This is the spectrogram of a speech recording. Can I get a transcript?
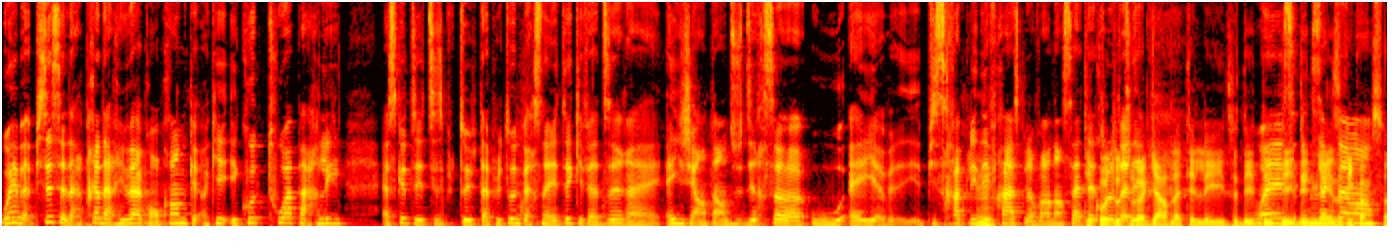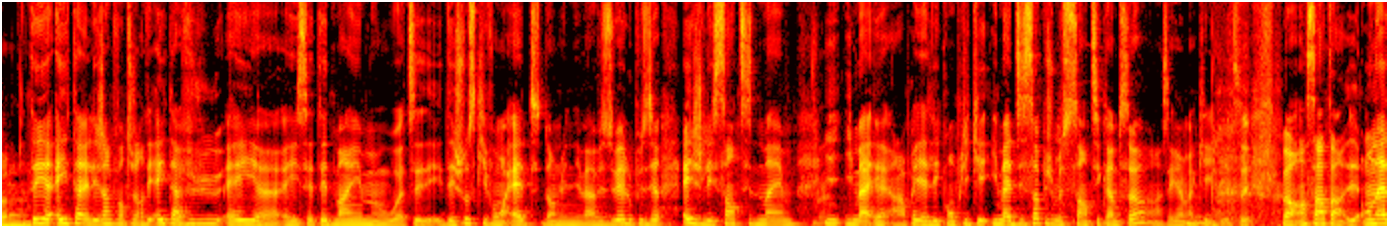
Oui, ben, puis ça, c'est après d'arriver à comprendre que, OK, écoute-toi parler. Est-ce que tu as plutôt une personnalité qui va dire euh, Hey, j'ai entendu dire ça ou Hey, euh, puis se rappeler des Mm. phrases puis le voir dans sa tête. T'écoutes ou tu regardes la télé. Tu sais, des, Ouais, des, des, niaiseries comme ça. Là? Hey, les gens qui vont toujours dire Hey, t'as vu, hey, euh, hey c'était de même, ou des choses qui vont être dans l'univers visuel, ou puis se dire Hey, je l'ai senti de même. Il, il m'a, euh, après, il y a les compliqués. Il m'a dit ça, puis je me suis senti comme ça. Ah, C'est comme OK. bon, on s'entend. On a,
